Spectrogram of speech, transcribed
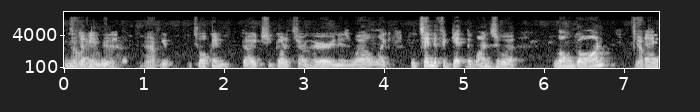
in the WNBA. Yep. You, are talking goats, you got to throw her in as well. Like we tend to forget the ones who are long gone. Yep. And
